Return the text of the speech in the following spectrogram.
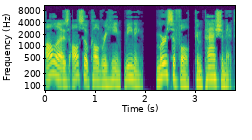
Allah is also called Rahim, meaning, merciful, compassionate.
